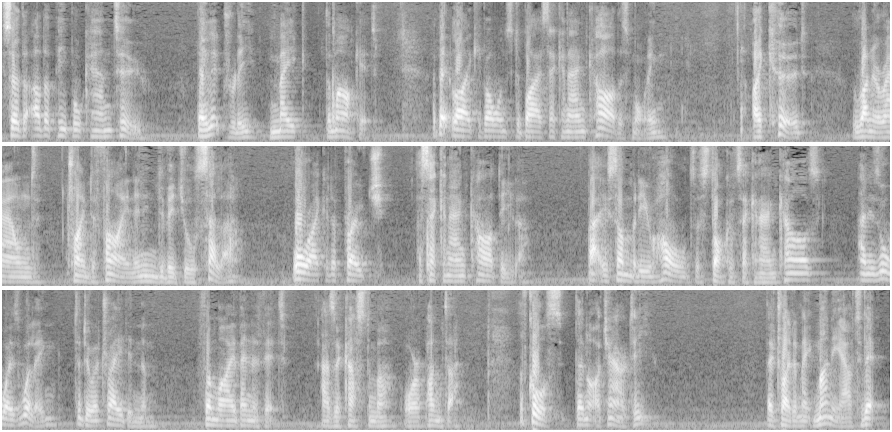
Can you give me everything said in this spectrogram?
so that other people can too. They literally make the market. A bit like if I wanted to buy a second hand car this morning, I could run around trying to find an individual seller, or I could approach a second-hand car dealer. That is somebody who holds a stock of second-hand cars and is always willing to do a trade in them for my benefit as a customer or a punter. Of course, they're not a charity. They try to make money out of it,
